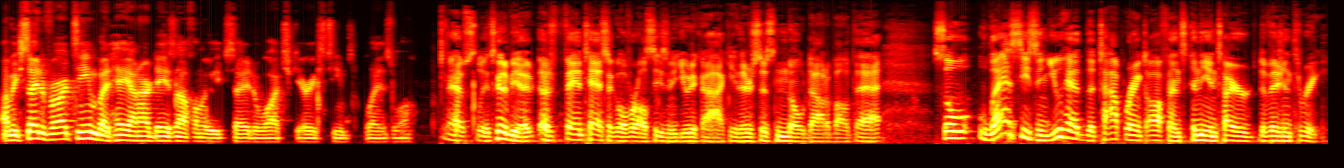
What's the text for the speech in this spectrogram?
I'm excited for our team. But hey, on our days off, I'm gonna be excited to watch Gary's teams play as well. Absolutely, it's going to be a, a fantastic overall season of Utica hockey. There's just no doubt about that. So last season, you had the top ranked offense in the entire Division Three.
